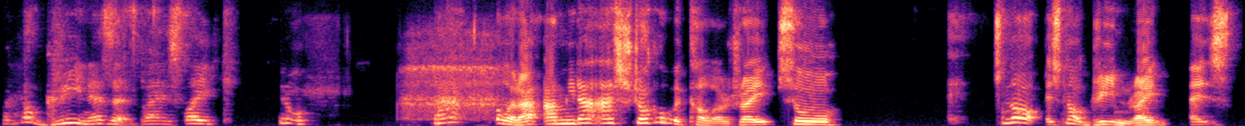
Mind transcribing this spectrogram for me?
well, not green, is it? But it's like you know that colour. I, I mean, I, I struggle with colours, right? So it's not it's not green, right? It's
